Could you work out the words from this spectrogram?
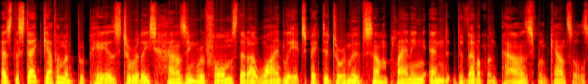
As the state government prepares to release housing reforms that are widely expected to remove some planning and development powers from councils,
